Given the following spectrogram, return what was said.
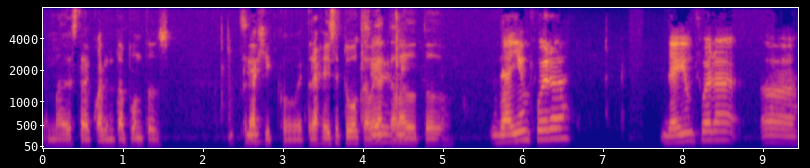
la madre esta de 40 puntos. Trágico, güey. Traje y se tuvo que haber acabado todo. De ahí en fuera, de ahí en fuera, uh,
